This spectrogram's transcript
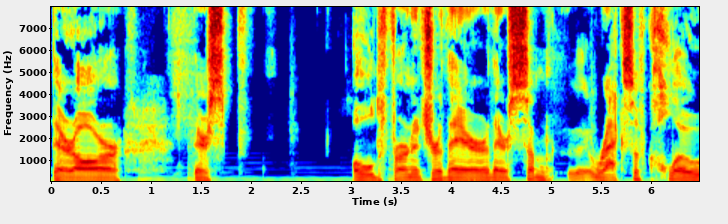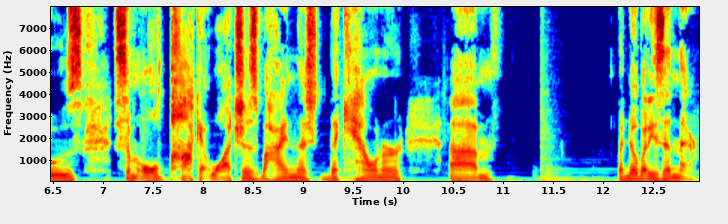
There are there's old furniture there. There's some uh, racks of clothes, some old pocket watches behind the the counter. Um, but nobody's in there.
